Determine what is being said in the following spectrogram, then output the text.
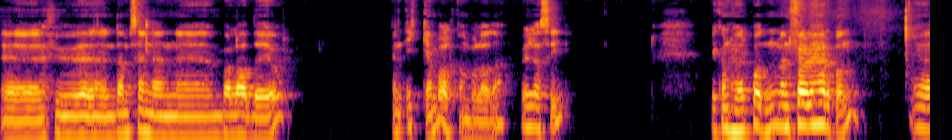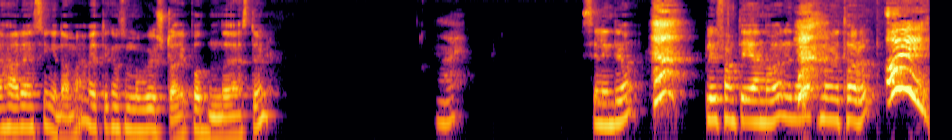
Eh, hun, de sender en ballade i år. Men ikke en Balkan-ballade, vil jeg si. Vi kan høre på den, men før vi hører på den Her er en syngedame. Vet du hvem som har bursdag i podden det stund? Nei. Céline Dion. Blir 51 år i dag når vi tar opp. Oi!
